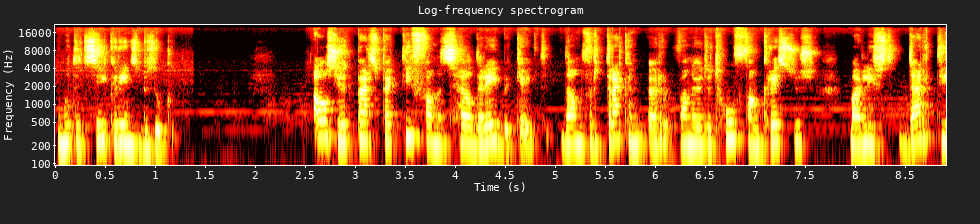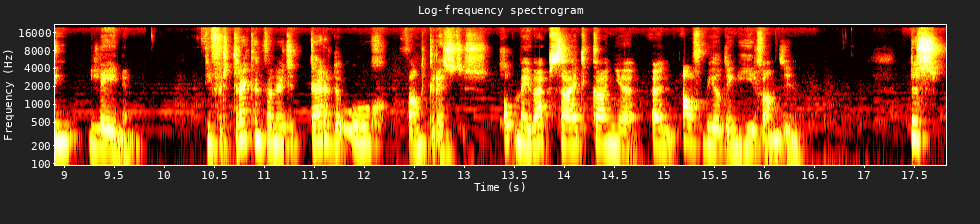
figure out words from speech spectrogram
Je moet het zeker eens bezoeken. Als je het perspectief van het schilderij bekijkt, dan vertrekken er vanuit het hoofd van Christus maar liefst 13 lijnen. Die vertrekken vanuit het derde oog van Christus. Op mijn website kan je een afbeelding hiervan zien. Dus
